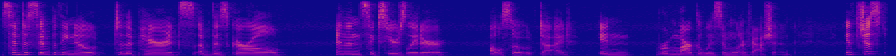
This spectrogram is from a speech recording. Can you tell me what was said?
sent a sympathy note to the parents of this girl and then 6 years later also died in remarkably similar fashion. It's just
